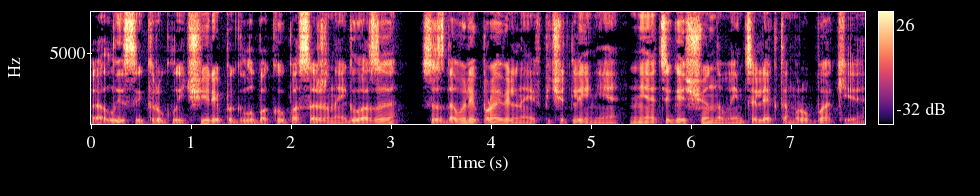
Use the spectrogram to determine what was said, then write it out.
а лысый круглый череп и глубоко посаженные глаза создавали правильное впечатление неотягощенного интеллектом рубаки.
